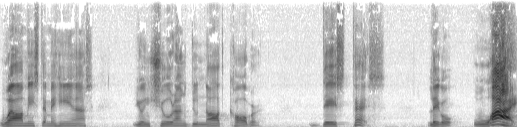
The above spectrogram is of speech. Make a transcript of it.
Well, Mr. Mejias, your insurance do not cover this test. Le digo, why?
